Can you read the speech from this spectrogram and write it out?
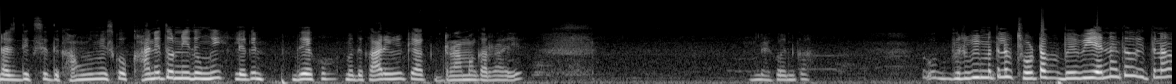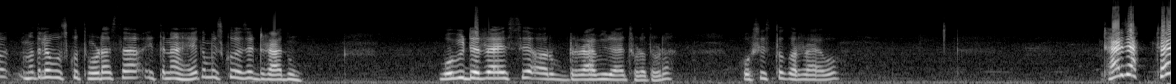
नज़दीक से दिखाऊँगी मैं इसको। खाने तो नहीं दूँगी, लेकिन देखो, मैं दिखा रही हूँ क्या ड्रामा कर रहा है ये। देखो इनका। फिर भी मतलब छोटा बेबी है ना तो इतना मतलब उसको थोड़ा सा इतना है कि मैं इसको ऐसे डरा दूँ। वो भी डर रहा है इससे और डरा भी रहा है थोड़ा थोड़ा कोशिश तो कर रहा है वो। ठहर जा, ठहर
